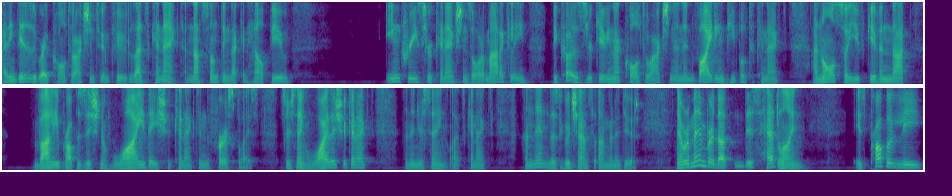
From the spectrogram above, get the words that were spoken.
I think this is a great call to action to include let's connect. And that's something that can help you increase your connections automatically because you're giving that call to action and inviting people to connect. And also, you've given that value proposition of why they should connect in the first place. So you're saying why they should connect, and then you're saying let's connect and then there's a good chance that I'm going to do it. Now remember that this headline is probably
